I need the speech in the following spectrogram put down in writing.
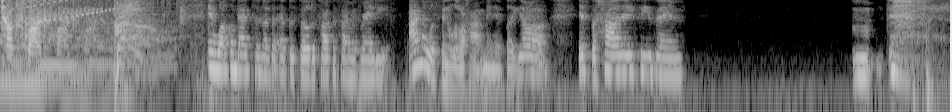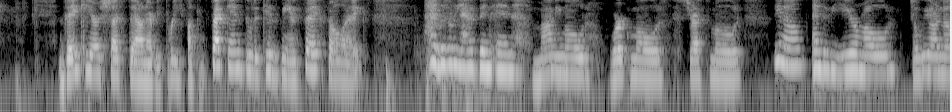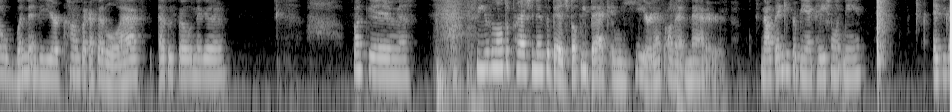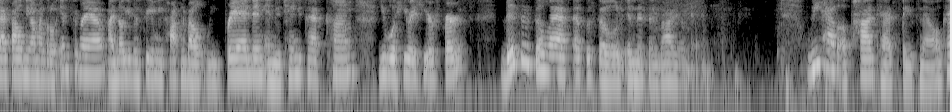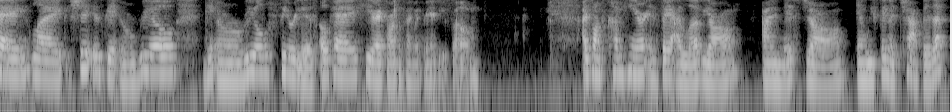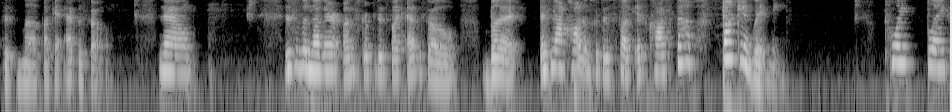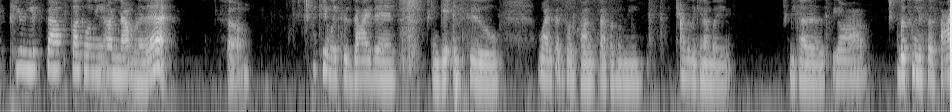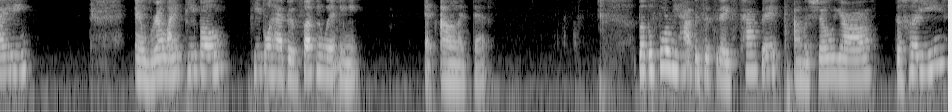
Chop Squad. And welcome back to another episode of Talking Time with Randi. I know it's been a little hot minute, but y'all, it's the holiday season. Mm. Daycare shuts down every three fucking seconds due to kids being sick. So, like, I literally have been in mommy mode, work mode, stress mode, you know, end of the year mode. And we all know when the end of the year comes, like I said last episode, nigga. Fucking seasonal depression is a bitch, but we back and we here. That's all that matters. Now, thank you for being patient with me. If you guys follow me on my little Instagram, I know you've been seeing me talking about rebranding and new changes have come. You will hear it here first. This is the last episode in this environment. We have a podcast space now, okay? Like shit is getting real, getting real serious, okay? Here at Talking Time with Randi. So I just want to come here and say I love y'all. I missed y'all, and we finna chop it up this motherfucking episode. Now, this is another unscripted as fuck episode, but it's not called unscripted as fuck. It's called Stop Fucking With Me. Point blank, period. Stop fucking with me. I'm not one of that. So, I can't wait to dive in and get into why this episode is called Stop Fucking Me. I really cannot wait because y'all between society and real life people people have been fucking with me and i don't like that but before we hop into today's topic i'm gonna show y'all the hoodie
